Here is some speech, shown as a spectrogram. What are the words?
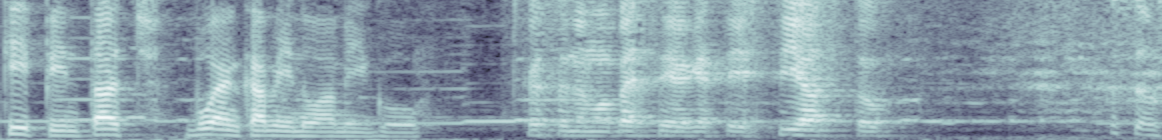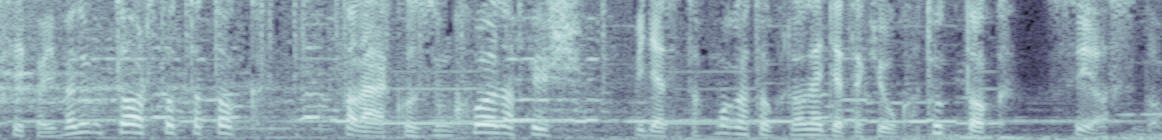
Keep in touch. Buen camino, amigo. Köszönöm a beszélgetést, sziasztok! Köszönöm szépen, hogy velünk tartottatok. Találkozzunk holnap is. Vigyázzatok magatokra, legyetek jók, ha tudtok. Sziasztok!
